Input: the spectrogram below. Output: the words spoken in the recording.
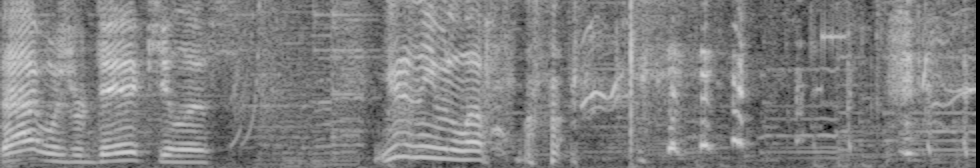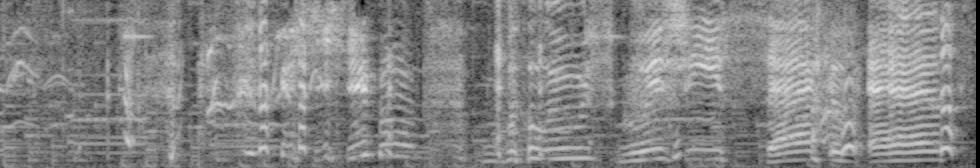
That was ridiculous. You didn't even level up. you blue squishy sack of ass.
